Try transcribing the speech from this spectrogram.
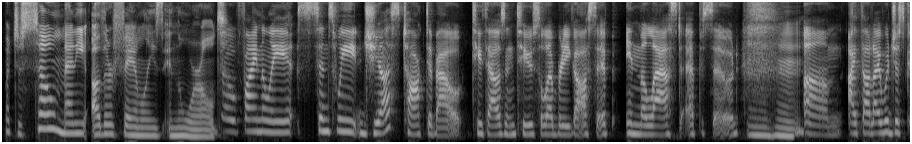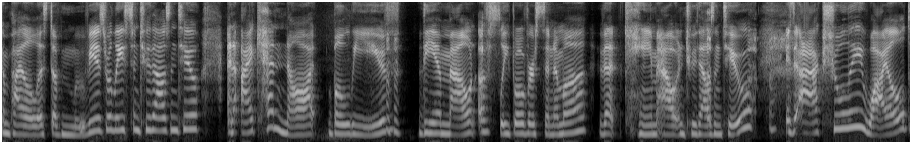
but to so many other families in the world. So, finally, since we just talked about 2002 celebrity gossip in the last episode, um, I thought I would just compile a list of movies released in 2002. And I cannot believe the amount of sleepover cinema that came out in 2002 is actually wild.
